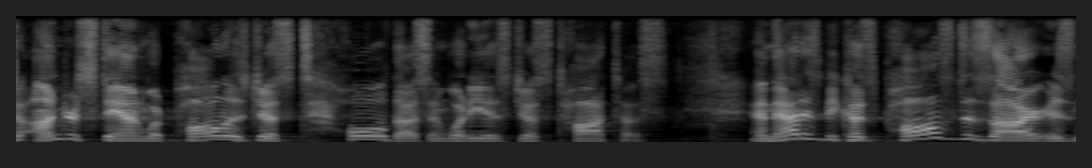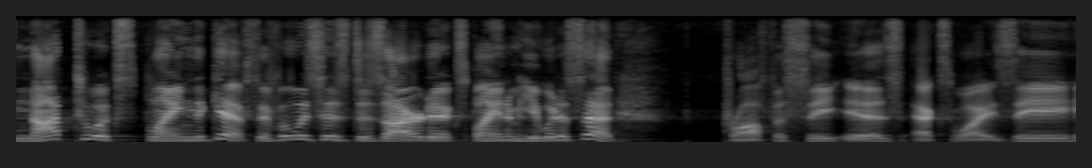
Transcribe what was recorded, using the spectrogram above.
to understand what Paul has just told us and what he has just taught us. And that is because Paul's desire is not to explain the gifts. If it was his desire to explain them, he would have said, prophecy is XYZ,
